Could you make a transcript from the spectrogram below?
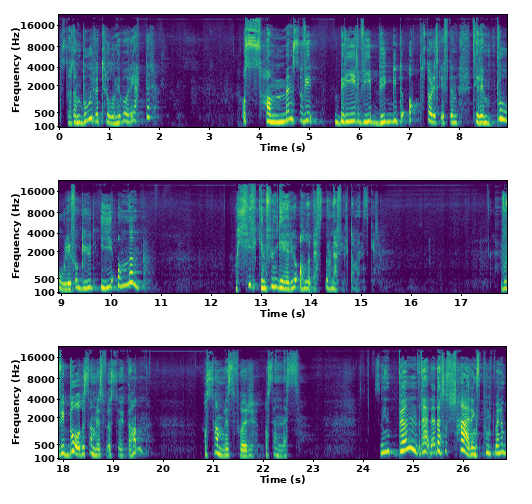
Det står at han bor ved troen i våre hjerter. Og sammen så vi blir vi bygd opp står det i Skriften, til en bolig for Gud i ånden. Og Kirken fungerer jo aller best når den er fylt av mennesker. Hvor vi både samles for å søke Han, og samles for å sendes. Så min bønn, Det er, det er et sånt skjæringspunkt mellom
